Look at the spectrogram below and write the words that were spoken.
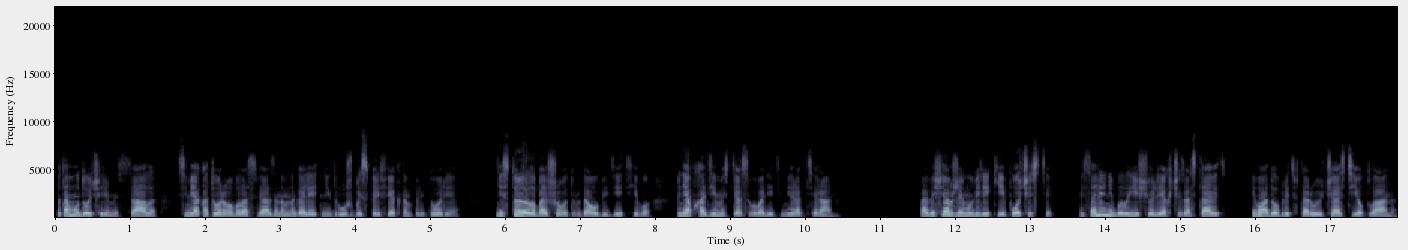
Потому дочери Мессала, семья которого была связана многолетней дружбой с префектом Притория, не стоило большого труда убедить его в необходимости освободить мир от тирана. Пообещав же ему великие почести, Миссалине было еще легче заставить его одобрить вторую часть ее плана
